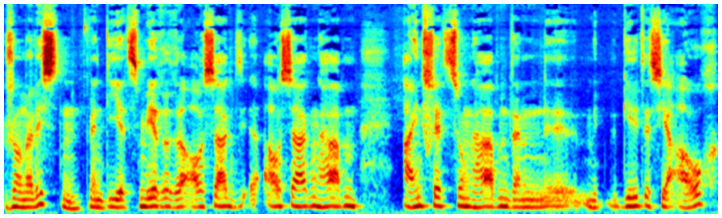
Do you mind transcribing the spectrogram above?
Journalisten, wenn die jetzt mehrere Aussagen, Aussagen haben, Einschätzungen haben, dann äh, mit, gilt es ja auch,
